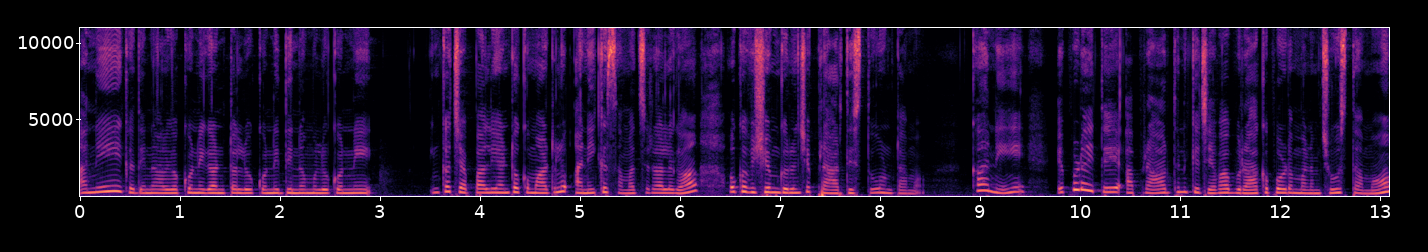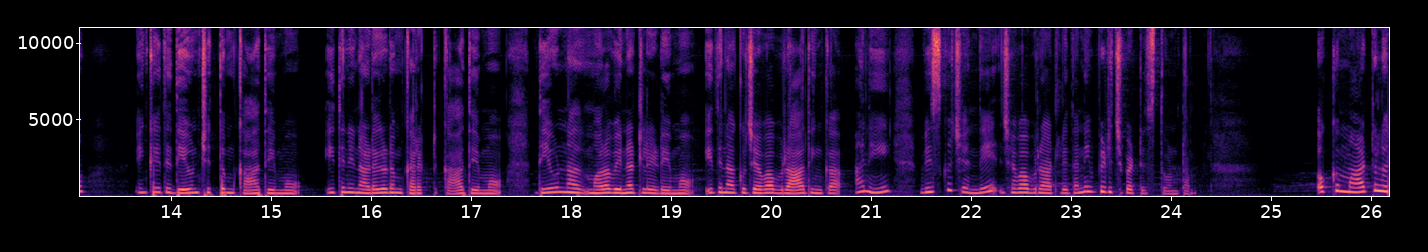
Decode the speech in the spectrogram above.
అనేక దినాలుగా కొన్ని గంటలు కొన్ని దినములు కొన్ని ఇంకా చెప్పాలి అంటే ఒక మాటలో అనేక సంవత్సరాలుగా ఒక విషయం గురించి ప్రార్థిస్తూ ఉంటాము. కానీ ఎప్పుడైతే ఆ ప్రార్థనకి జవాబు రాకపోవడం మనం చూస్తామో ఇంకా ఇది దేవుని చిత్తం కాదేమో ఇది నేను అడగడం కరెక్ట్ కాదేమో దేవుడు నా మొర వినట్లేడేమో ఇది నాకు జవాబు రాదు ఇంకా అని విసుగు చెంది జవాబు రావట్లేదని విడిచిపెట్టేస్తూ ఉంటాం. ఒక మాటలో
